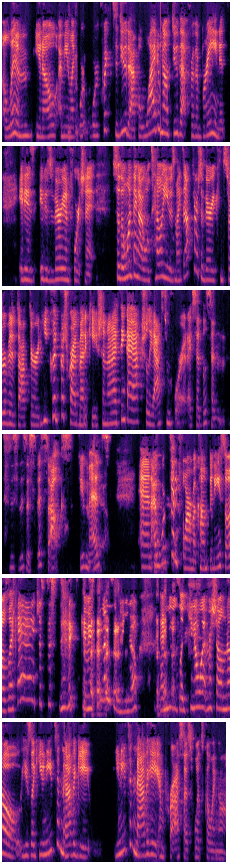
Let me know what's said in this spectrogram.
a limb you know i mean like we're, we're quick to do that but why do we not do that for the brain it, it is it is very unfortunate so the one thing i will tell you is my doctor is a very conservative doctor and he could prescribe medication and i think i actually asked him for it i said listen this, this is this sucks do you have meds yeah. And I worked in a pharma company, so I was like, "Hey, just, just give me some medicine," you know. And he was like, "You know what, Michelle? No." He's like, "You need to navigate. You need to navigate and process what's going on.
